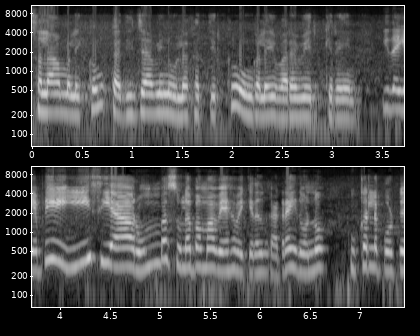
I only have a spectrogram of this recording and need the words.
அஸ்லாம் அலைக்கும். கதிஜாவின் உலகத்திற்கு உங்களை வரவேற்கிறேன். இதை எப்படி ஈஸியாக ரொம்ப சுலபமாக வேக வைக்கிறதுன்னு காட்டுறேன். இது ஒன்றும் குக்கரில் போட்டு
